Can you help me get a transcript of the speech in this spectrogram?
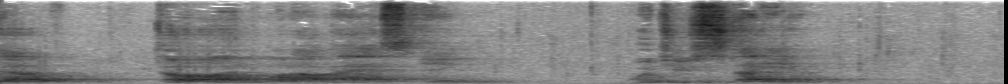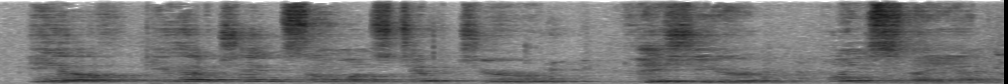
have done what I'm asking, would you stand? If you have checked someone's temperature this year, please stand.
